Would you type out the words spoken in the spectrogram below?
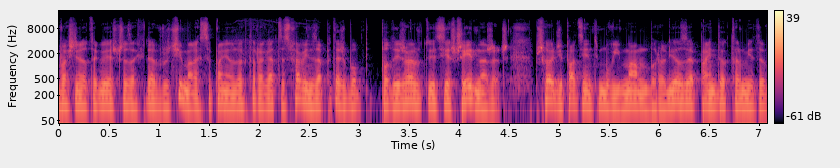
Właśnie do tego jeszcze za chwilę wrócimy, ale chcę panią doktor Agatę Sławin zapytać, bo podejrzewam, że tu jest jeszcze jedna rzecz. Przychodzi pacjent i mówi, mam boreliozę, pani doktor mnie to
